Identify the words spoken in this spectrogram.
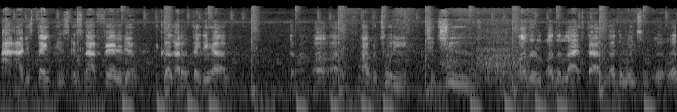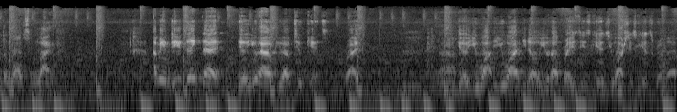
I, I just think it's, it's not fair to them because I don't think they have uh, uh, uh, opportunity to choose other other lifestyles and other ways of, uh, other walks of life. I mean, do you think that you know you have you have two kids, right? You know, you watch, you watch, you know, you help raise these kids. You watch these kids grow up.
